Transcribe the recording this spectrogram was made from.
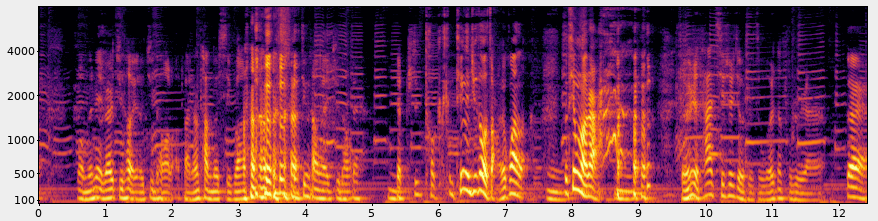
我们那边剧透也就剧透了，反正他们都习惯了，经常给剧透。对，这剧透听听剧透早就关了，嗯都听不到这儿。嗯，等于是他其实就是祖国人的复制人，对，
